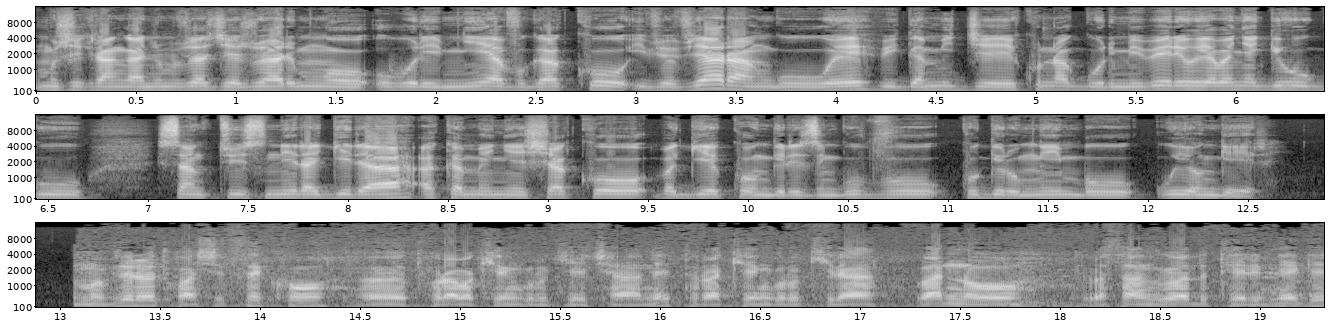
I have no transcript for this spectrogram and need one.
umushyikirangantego mu byagejeje harimo uburimyi avuga ko ibyo byaranguwe bigamije kunagura imibereho y'abanyagihugu sanctus niragira akamenyesha ko bagiye kongereza ingufu kugira umwimbu wiyongere mu byo rero twashitse ko eh, turabakengurukiye cyane turakengurukira bano basanzwe badutera intege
